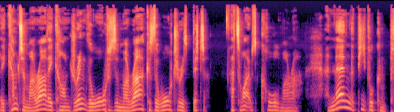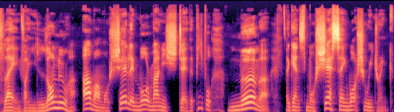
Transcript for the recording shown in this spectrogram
They come to Marah, they can't drink the waters of Marah because the water is bitter. That's why it was called Marah. And then the people complain. The people murmur against Moshe, saying, What shall we drink?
